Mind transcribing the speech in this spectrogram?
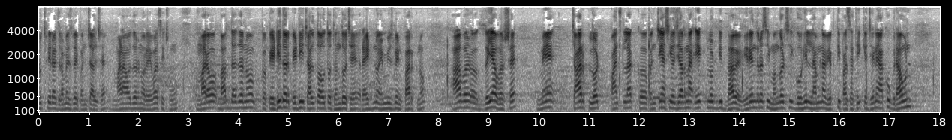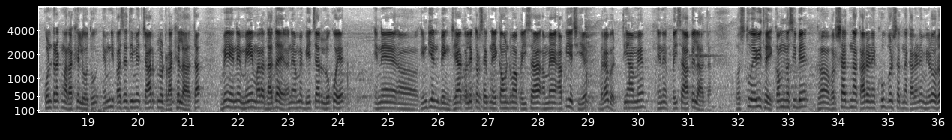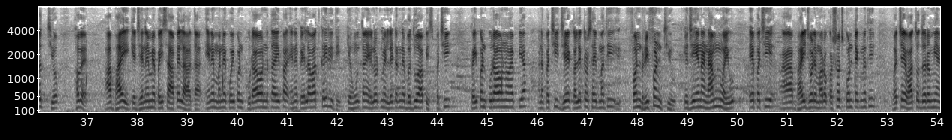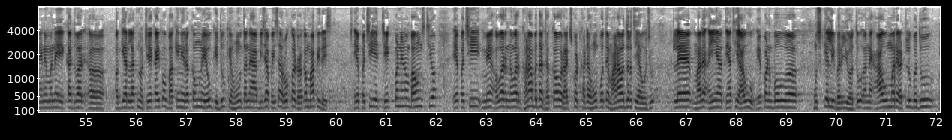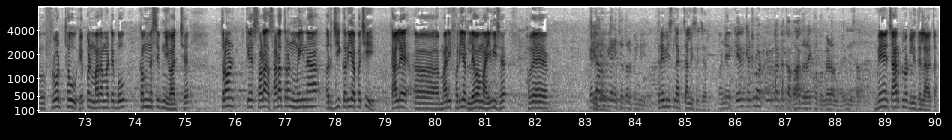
પૃથ્વીરાજ રમેશભાઈ પંચાલ છે. માણાવદરનો રહેવાસી છું. મારો બાપ દાદાનો પેઢી દર પેઢી ચાલતો આવતો ધંધો છે રાઇડનો એમ્યુઝમેન્ટ પાર્કનો. આ ગયા વર્ષે મેં ચાર પ્લોટ પાંચ લાખ પંચ્યાસી હજારના એક પ્લોટ દીઠ ભાવે વિરેન્દ્રસિંહ મંગળસિંહ ગોહિલ નામના વ્યક્તિ પાસેથી કે જેને આખું ગ્રાઉન્ડ કોન્ટ્રાક્ટમાં રાખેલું હતું. એમની પાસેથી મેં ચાર પ્લોટ રાખેલા હતા. મેં એને, મેં મારા દાદાએ અને અમે બે ચાર લોકોએ એને ઇન્ડિયન બેંક જ્યાં કલેક્ટર સાહેબના એકાઉન્ટમાં પૈસા અમે આપીએ છીએ, બરાબર? ત્યાં અમે એને પૈસા આપેલા હતા. વસ્તુ એવી થઈ, કમનસીબે વરસાદના કારણે, ખૂબ વરસાદના કારણે મેળો રદ થયો. હવે આ ભાઈ કે જેને મેં પૈસા આપેલા હતા, એને મને કોઈ પણ પુરાવા નહોતા આપ્યા, એને પહેલાં વાત કરી હતી કે હું તને એલોટમેન્ટ લેટરને બધું આપીશ. પછી કંઈ પણ પુરાવા ન આપ્યા અને પછી જે કલેક્ટર સાહેબમાંથી ફંડ રિફંડ થયું કે જે એના નામનું આવ્યું, એ પછી આ ભાઈ જોડે મારો કશો જ કોન્ટેક્ટ નથી. વચ્ચે વાતો દરમિયાન એને મને એકાદ વાર અગિયાર લાખનો ચેક આપ્યો. બાકીની રકમનું એવું કીધું કે હું તને આ બીજા પૈસા રોકડ રકમ આપી દઈશ. એ પછી એ ચેક પણ એનો બાઉન્સ થયો. એ પછી મેં અવારનવાર ઘણા બધા ધક્કાઓ રાજકોટ ખાતે. હું પોતે માણાવદરથી આવું છું. એટલે મારે અહીંયા ત્યાંથી આવવું એ પણ બહુ મુશ્કેલી ભર્યું હતું અને આ ઉંમરે આટલું બધું ફ્રોડ થવું એ પણ મારા માટે બહુ કમનસીબની વાત છે. ત્રણ કે સાડા સાડા ત્રણ મહિના અરજી કર્યા પછી કાલે મારી ફરિયાદ લેવામાં આવી છે. હવે કેટલા રૂપિયાની છતરપિંડી? ત્રેવીસ લાખ ચાલીસ હજાર. અને કેવી કેટલો કેટલા ટકા ભાગ રાખ્યો હતો મેળામાં એમની સાથે? મેં ચાર પ્લોટ લીધેલા હતા.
